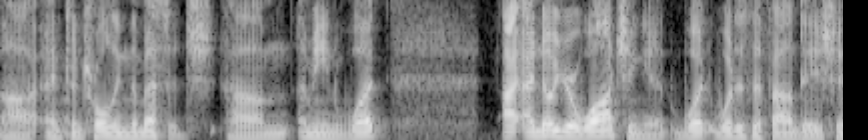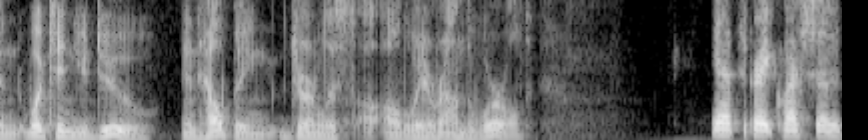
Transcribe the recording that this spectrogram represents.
uh, and controlling the message. Um, I mean, what I, I know you're watching it. What what is the foundation? What can you do in helping journalists all the way around the world? Yeah, it's a great question.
